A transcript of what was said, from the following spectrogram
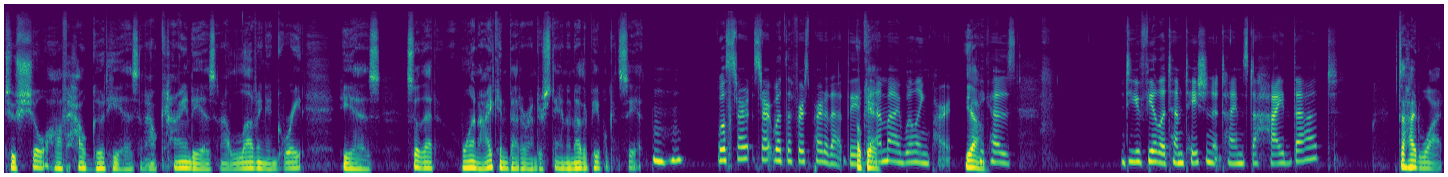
to show off how good he is and how kind he is and how loving and great he is so that one I can better understand and other people can see it. Mm-hmm. We'll start start with the first part of that, the, Okay. the am I willing part. Yeah. Because do you feel a temptation at times to hide that? To hide what?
